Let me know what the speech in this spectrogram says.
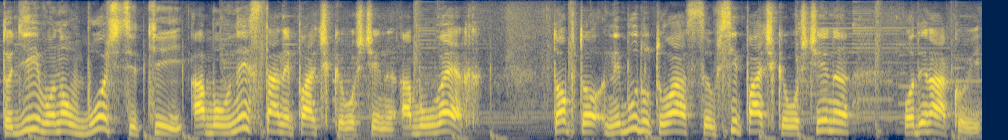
тоді воно в бочці тій або вниз стане пачка вощини, або вверх. Тобто не будуть у вас всі пачки вощини одинакові.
